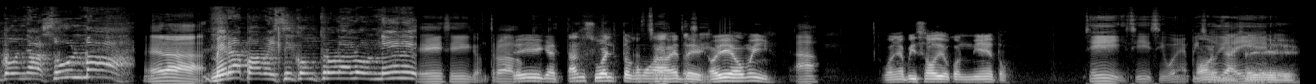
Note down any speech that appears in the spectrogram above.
Doña Zulma, Era, mira para ver si controla a los nenes. sí, sí, controla. Sí, que están sueltos como a veces. sí. Oye, homie, Ajá. buen episodio con Nieto. Sí, sí, sí, buen episodio ahí. ese,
